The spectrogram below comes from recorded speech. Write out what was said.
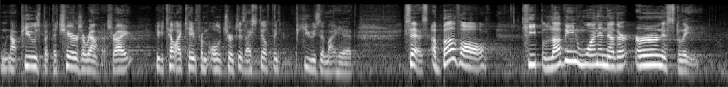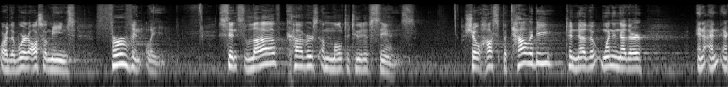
not pews, but the chairs around us, right? You can tell I came from old churches. I still think pews in my head. It says, Above all, keep loving one another earnestly, or the word also means fervently, since love covers a multitude of sins. Show hospitality to one another. And, and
